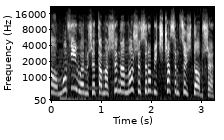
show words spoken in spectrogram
No, mówiłem, że ta maszyna może zrobić czasem coś dobrze.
